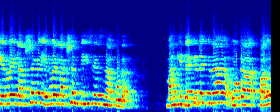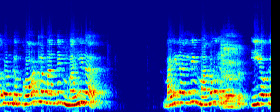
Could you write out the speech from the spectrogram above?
ఇరవై లక్షల్లో ఇరవై లక్షలు తీసేసినా కూడా మనకి దగ్గర దగ్గర ఒక పదకొండు కోట్ల మంది మహిళలు మహిళల్ని మనం ఈ యొక్క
